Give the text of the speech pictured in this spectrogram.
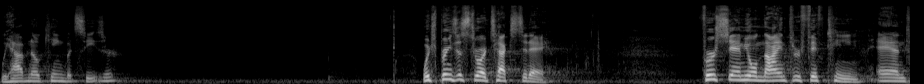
We have no king but Caesar. Which brings us to our text today 1 Samuel 9 through 15. And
